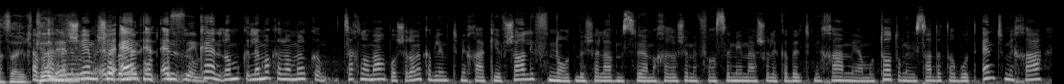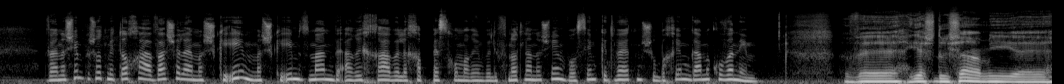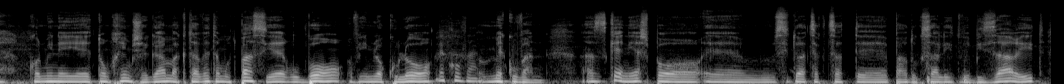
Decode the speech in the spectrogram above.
אז ההרכב... אבל אנשים שאין, אין, כן, לא, לא, לא, לא, צריך לומר פה שלא מקבלים תמיכה, כי אפשר לפנות בשלב מסוים אחרי שמפרסמים משהו לקבל תמיכה מעמותות או ממשרד התרבות. אין תמיכה. ואנשים פשוט מתוך האהבה שלהם משקיעים, משקיעים זמן בעריכה ולחפש חומרים ולפנות לאנשים, ועושים כתבי עת משובחים גם מקוונים. ויש דרישה מכל מיני אה, תומכים שגם הכתב עת המודפס יהיה רובו, ואם לא כולו, מקוון. מקוון. אז כן, יש פה אה, סיטואציה קצת אה, פרדוקסלית וביזארית.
